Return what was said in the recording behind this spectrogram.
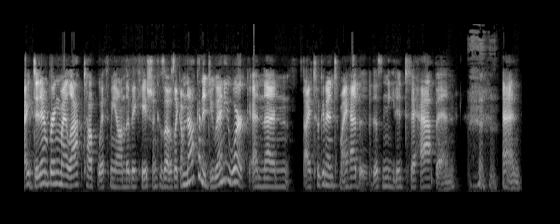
I didn't bring my laptop with me on the vacation because I was like, I'm not going to do any work. And then I took it into my head that this needed to happen and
